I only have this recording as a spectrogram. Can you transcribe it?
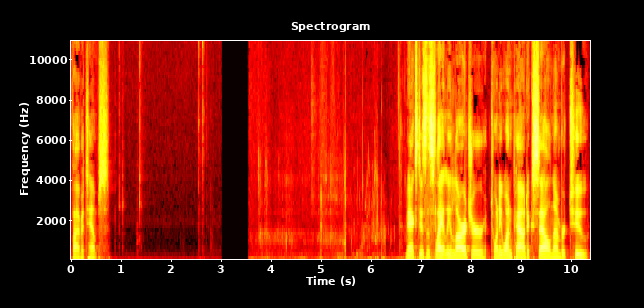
five attempts. Next is the slightly larger 21 pound Excel number 2.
